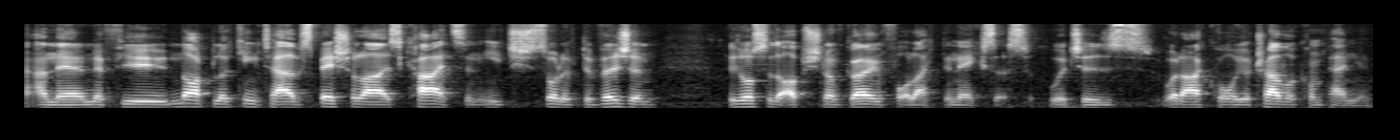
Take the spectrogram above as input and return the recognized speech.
And then if you're not looking to have specialized kites in each sort of division, there's also the option of going for like the Nexus, which is what I call your travel companion.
